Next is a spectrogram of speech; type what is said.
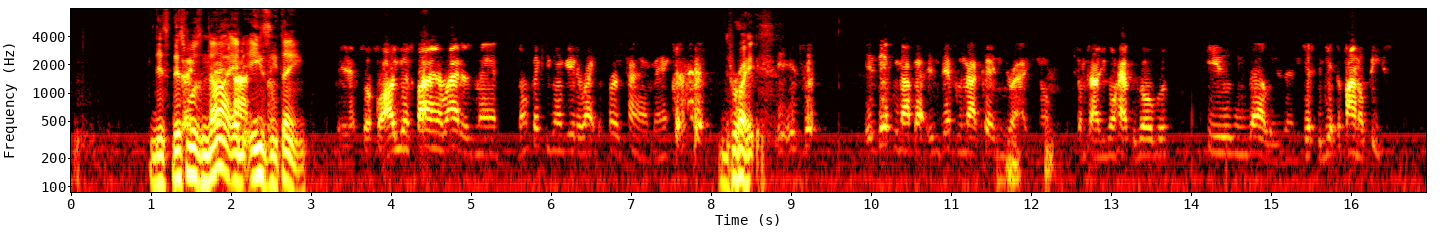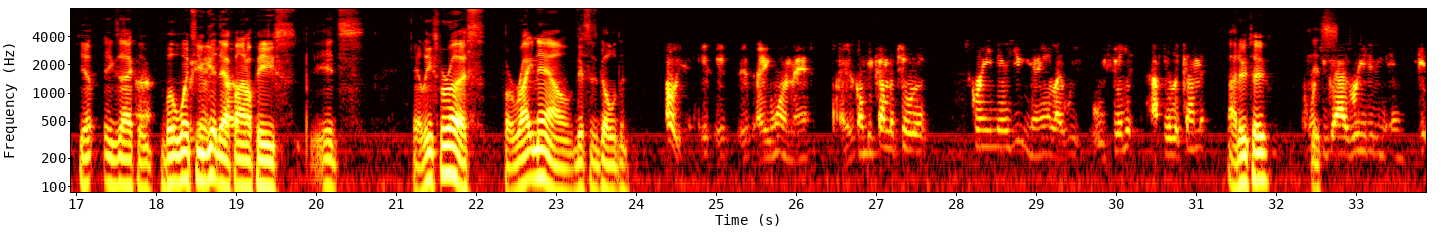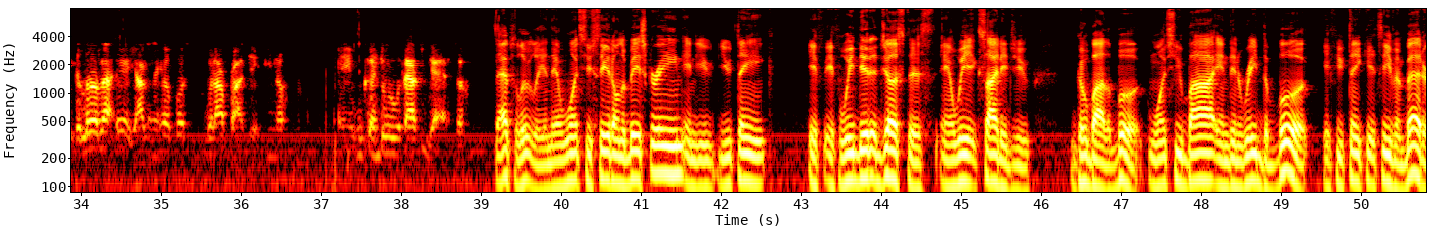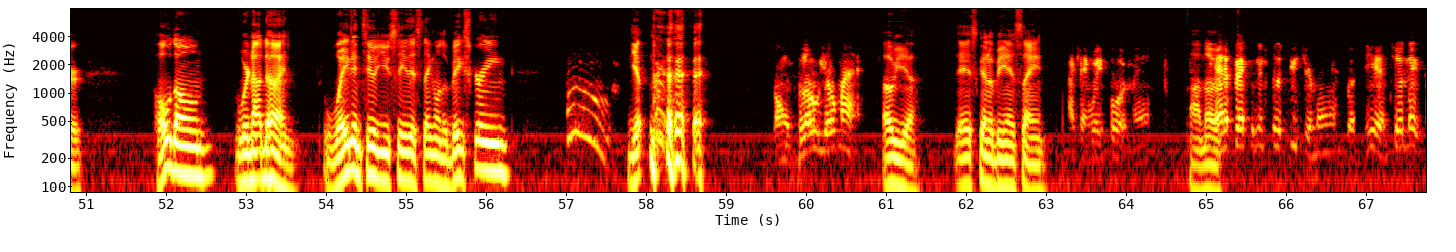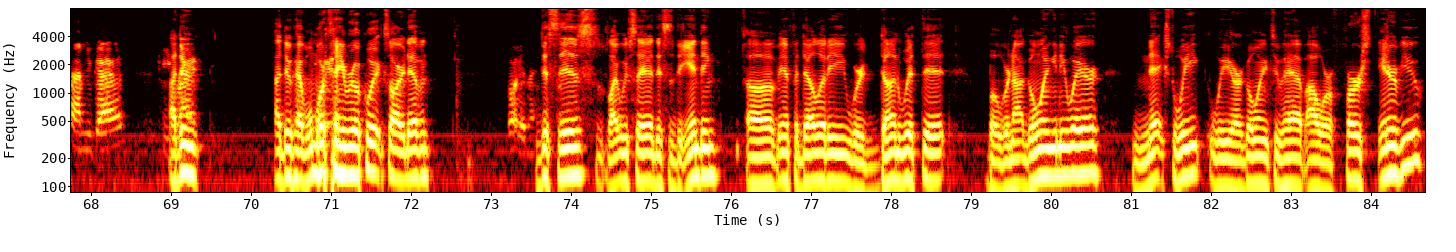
This this was not an easy thing. Yeah, so for all you inspiring writers, man, don't think you're gonna get it right the first time, man. Right. it, it's it's definitely not that. It's definitely not cut and dry. You know, sometimes you're gonna have to go over hills and valleys and just to get the final piece. Yep, exactly. But once you get that final piece, it's at least for us, for right now, this is golden. Oh yeah, it, it, it's a one, man. Uh, It's gonna be coming to a screen near you, man. Like we we feel it. I feel it coming. I do too. Once It's- you guys read it and, and get the love out there, y'all gonna help us with our project, you know. And we couldn't do it without you guys. So Absolutely. And then once you see it on the big screen and you, you think if if we did it justice and we excited you, go buy the book. Once you buy and then read the book, if you think it's even better, hold on. We're not done. Wait until you see this thing on the big screen. Woo, Yep. gonna blow your mind. oh yeah. It's gonna be insane. I can't wait for it, man. I know. Manifesting into the future, man. But yeah, until next time, you guys. keep I do writing. I do have one more thing real quick. Sorry, Devin. Ahead, this is like we said this is the ending of infidelity we're done with it but we're not going anywhere next week we are going to have our first interview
